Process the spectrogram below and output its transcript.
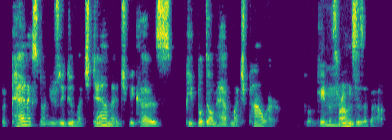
but panics don't usually do much damage because people don't have much power. What Game of Hmm. Thrones is about.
